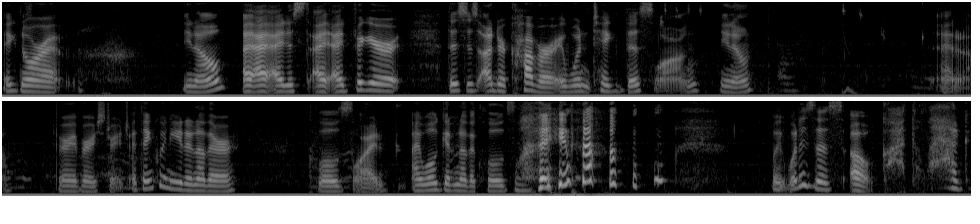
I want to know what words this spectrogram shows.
Ignore it. You know? I I, I just I I figure this is undercover, it wouldn't take this long, you know? I don't know. Very, very strange. I think we need another clothesline. I will get another clothesline. Wait, what is this? Oh, God, the lag.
